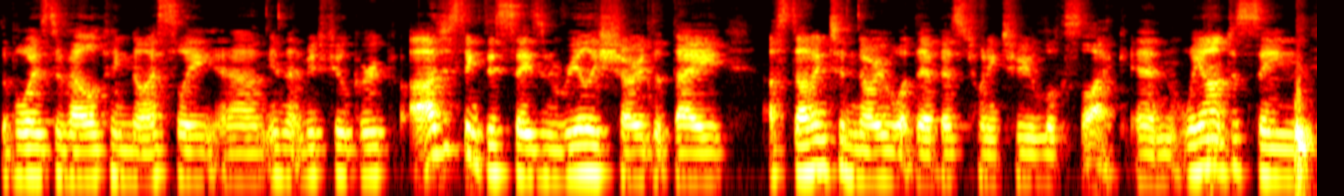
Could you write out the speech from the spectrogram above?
the boys developing nicely um, in that midfield group. I just think this season really showed that they are starting to know what their best twenty two looks like, and we aren't just seeing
